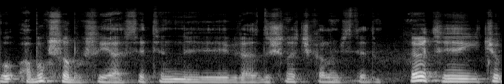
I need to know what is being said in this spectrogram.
bu abuk sabuk siyasetin e, biraz dışına çıkalım istedim. Evet e, çok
